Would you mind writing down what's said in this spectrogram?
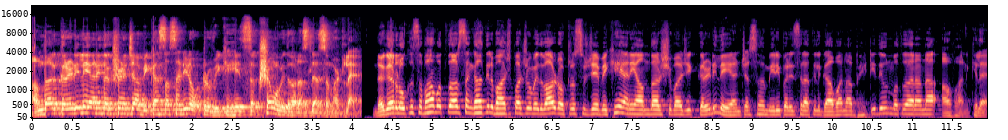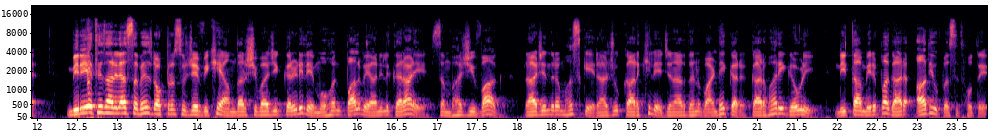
आमदार कर्डिले यांनी दक्षिणेच्या विकासासाठी डॉक्टर विखे हे सक्षम उमेदवार असल्याचं म्हटलंय. नगर लोकसभा मतदारसंघातील भाजपाचे उमेदवार डॉक्टर सुजय विखे यांनी आमदार शिवाजी कर्डिले यांच्यासह मिरी परिसरातील गावांना भेटी देऊन मतदारांना आवाहन केलंय. मिरी येथे झालेल्या सभेस डॉक्टर सुजय विखे आमदार शिवाजी कर्डिले मोहन पालवे अनिल कराळे संभाजी वाघ राजेंद्र म्हस्के राजू कारखिले जनार्दन वांढेकर कारभारी गवळी नीता मिरपगार आदी उपस्थित होते.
